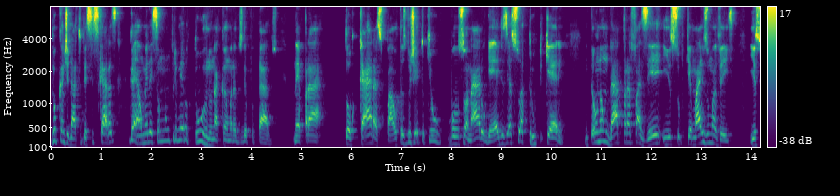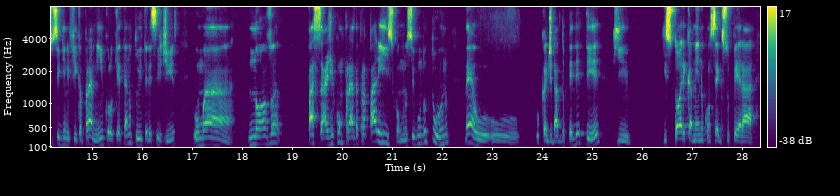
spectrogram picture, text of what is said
do candidato desses caras ganhar uma eleição num primeiro turno na Câmara dos Deputados, né, para tocar as pautas do jeito que o Bolsonaro, o Guedes e a sua trupe querem. Então não dá para fazer isso, porque, mais uma vez, isso significa para mim, coloquei até no Twitter esses dias, uma nova passagem comprada para Paris, como no segundo turno, né, o, o, o candidato do PDT, que historicamente não consegue superar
